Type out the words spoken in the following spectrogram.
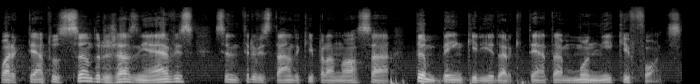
o arquiteto Sandro Jasnieves, sendo entrevistado aqui pela nossa também querida arquiteta Monique Fontes.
